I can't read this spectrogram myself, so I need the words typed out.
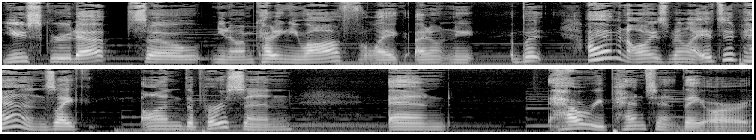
you screwed up, so, you know, I'm cutting you off. Like, I don't need but I haven't always been like it depends like on the person and how repentant they are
